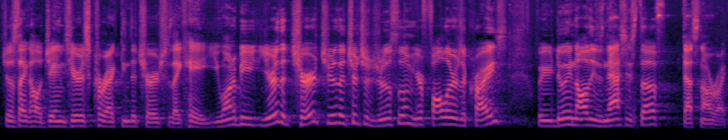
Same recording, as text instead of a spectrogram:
Just like how James here is correcting the church. He's like, hey, you want to be, you're the church, you're the church of Jerusalem, you're followers of Christ, but you're doing all these nasty stuff, that's not right.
